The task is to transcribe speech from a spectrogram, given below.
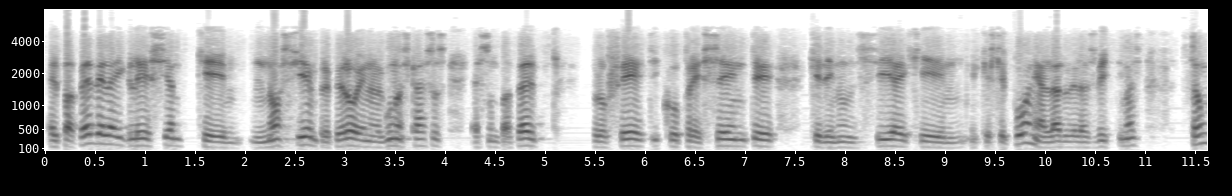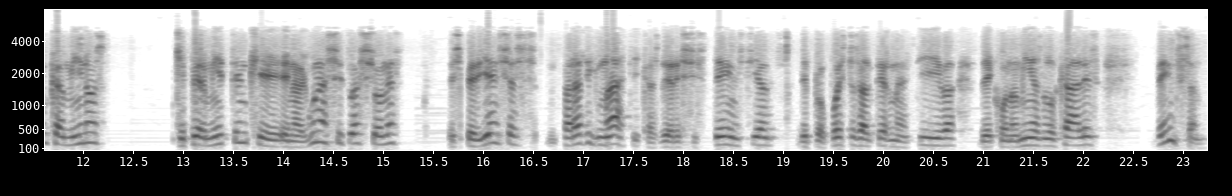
el papel de la Iglesia, que no siempre, pero en algunos casos es un papel profético, presente, que denuncia y que, que, se pone al lado de las víctimas, son caminos que permiten que en algunas situaciones experiencias paradigmáticas de resistencia, de propuestas alternativas, de economías locales, venzan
